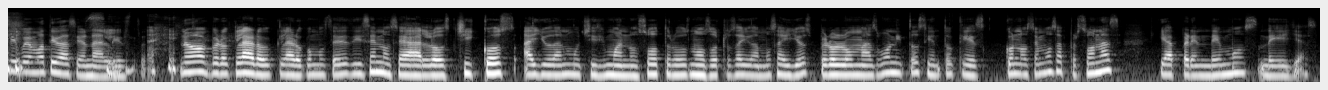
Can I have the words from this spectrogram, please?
sí fue, motivacional esto. No, pero claro, claro, como ustedes dicen, o sea, los chicos ayudan muchísimo a nosotros, nosotros ayudamos a ellos, pero lo más bonito siento que es conocemos a personas y aprendemos de ellas.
